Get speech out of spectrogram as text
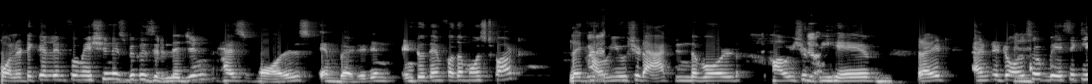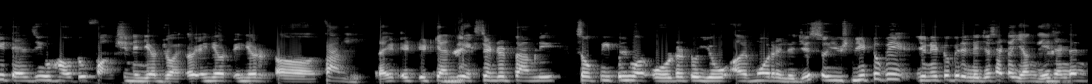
political information is because religion has morals embedded in into them for the most part, like how you should act in the world, how you should Yeah. behave, right? And it also basically tells you how to function in your joint, uh, in your in your uh, family, right? It, it can be extended family. So people who are older to you are more religious. So you need to be you need to be religious at a young age, and then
